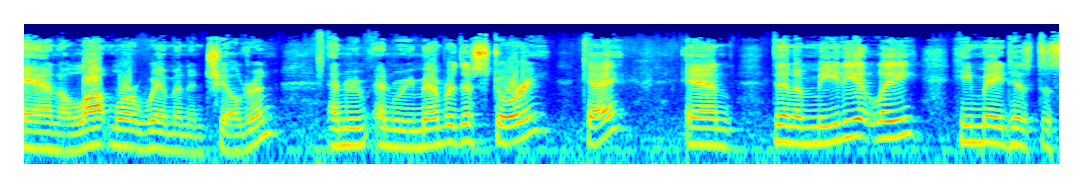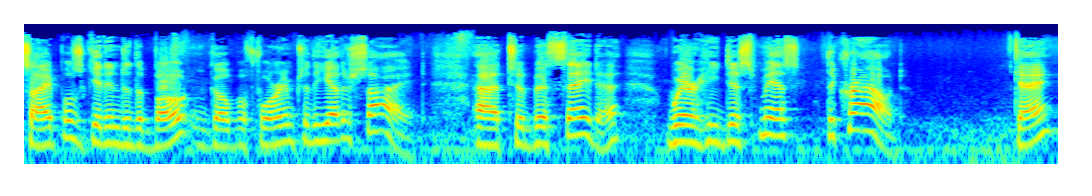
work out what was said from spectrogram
and a lot more women and children. And, re- and remember this story, okay? And then immediately he made his disciples get into the boat and go before him to the other side, uh, to Bethsaida, where he dismissed the crowd. Okay?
